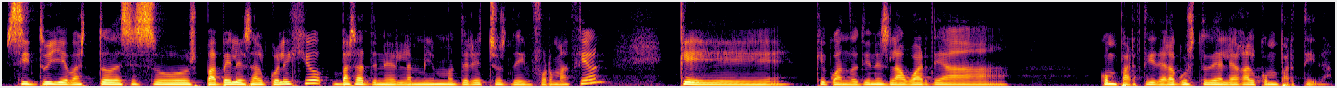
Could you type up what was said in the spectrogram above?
si tú llevas todos esos papeles al colegio, vas a tener los mismos derechos de información que cuando tienes la guardia compartida, la custodia legal compartida.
